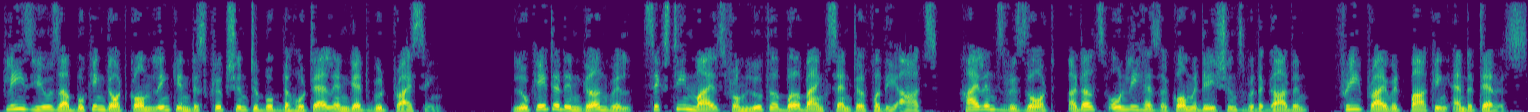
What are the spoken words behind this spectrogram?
Please use our booking.com link in description to book the hotel and get good pricing. Located in Guerneville, 16 miles from Luther Burbank Center for the Arts, Highlands Resort, adults only has accommodations with a garden, free private parking and a terrace.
